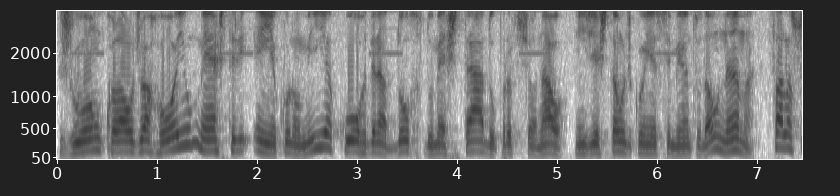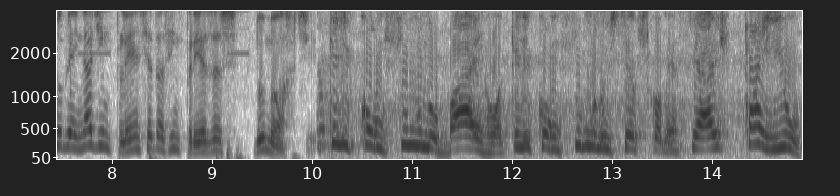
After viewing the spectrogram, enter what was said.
João Cláudio Arroio, mestre em economia, coordenador do mestrado profissional em gestão de conhecimento da UNAMA, fala sobre a inadimplência das empresas do norte. Aquele consumo no bairro, aquele consumo nos centros comerciais caiu,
